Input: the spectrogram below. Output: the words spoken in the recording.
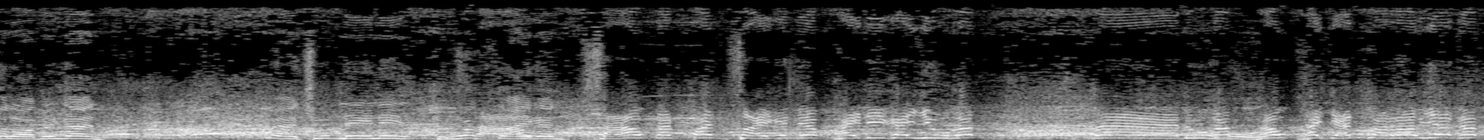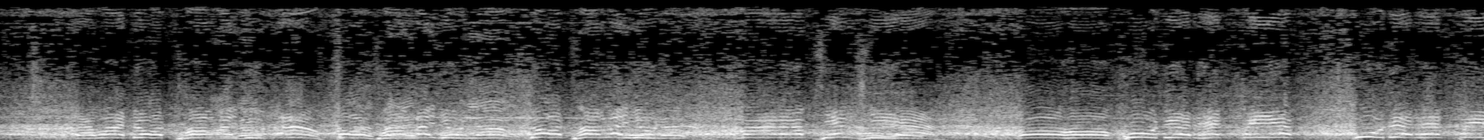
ตลอดเหมือนกันแม่ ชุดนี้นี่ถือว่าใส่กัน สาวกันปั้นใส่กันเนี่ยใครดีใครอยู่ครับแม่ดูครับโอ้โหเขาขยันกว่าเราเยอะครับ แต่ว่าโดนทองแล้วหยุดอ้าวโดนทองแล้วหยุดแล้วโดนทองแล้วหยุดมาแล้วครับเสียงเชียร์โอ้โหคู่เดือดแห่งปีครับคู่เดือดแห่งปี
